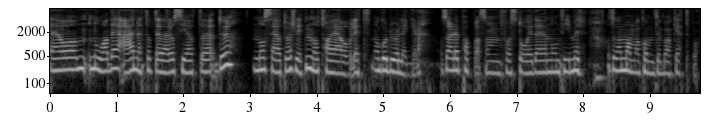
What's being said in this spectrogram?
Eh, Og noe av det er nettopp det der å si at eh, du, nå ser jeg at du er sliten, nå tar jeg over litt. Nå går du og legger deg. Og så er det pappa som får stå i det noen timer. Og så kan mamma komme tilbake etterpå.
